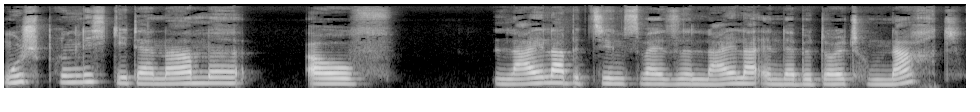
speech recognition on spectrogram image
Ursprünglich geht der Name auf Laila bzw. Laila in der Bedeutung Nacht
